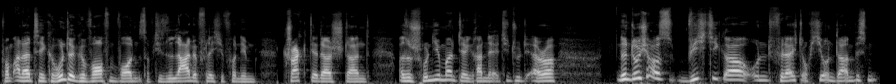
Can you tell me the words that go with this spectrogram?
vom Undertaker runtergeworfen worden ist auf diese Ladefläche von dem Truck, der da stand. Also schon jemand, der gerade in der Attitude Era ein durchaus wichtiger und vielleicht auch hier und da ein bisschen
